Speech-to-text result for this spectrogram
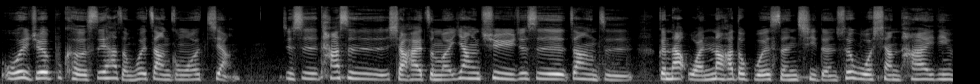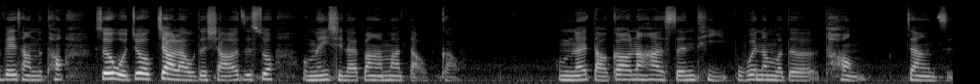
我也觉得不可思议，她怎么会这样跟我讲？就是他是小孩怎么样去就是这样子跟他玩闹，他都不会生气的。所以我想他一定非常的痛，所以我就叫来我的小儿子说：“我们一起来帮阿妈祷告，我们来祷告，让他的身体不会那么的痛。”这样子，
